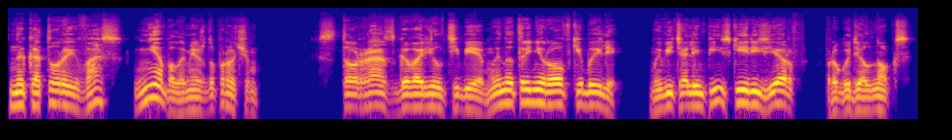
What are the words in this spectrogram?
на которой вас не было, между прочим. «Сто раз говорил тебе, мы на тренировке были. Мы ведь олимпийский резерв», — прогудел Нокс.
